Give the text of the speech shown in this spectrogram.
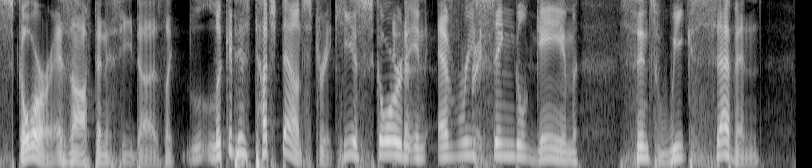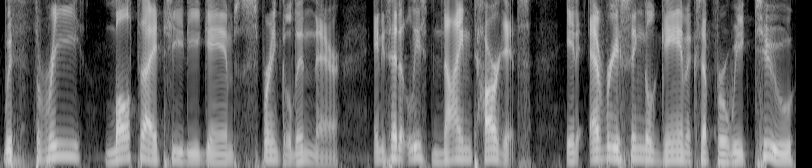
score as often as he does. Like, look at his touchdown streak. He has scored in every single game since week seven with three multi TD games sprinkled in there. And he's had at least nine targets in every single game except for week two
